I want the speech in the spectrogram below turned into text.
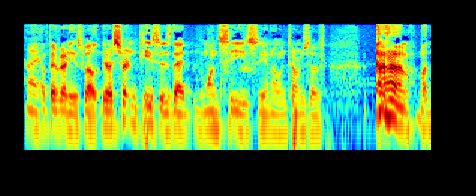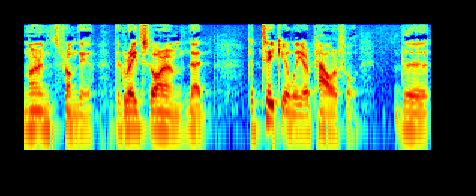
Hi, I hope everybody is well. There are certain pieces that one sees, you know, in terms of what learns from the, the great Svarim that particularly are powerful. The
